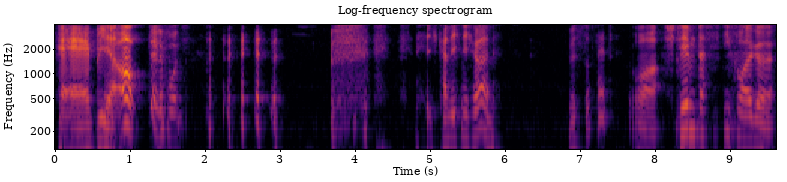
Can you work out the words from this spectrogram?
Happy. Ja. Oh, Telefon. Ich kann dich nicht hören. Bist du fett? Oh, stimmt, das ist die Folge.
